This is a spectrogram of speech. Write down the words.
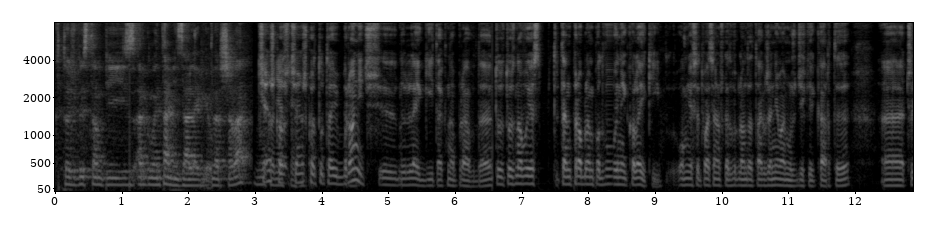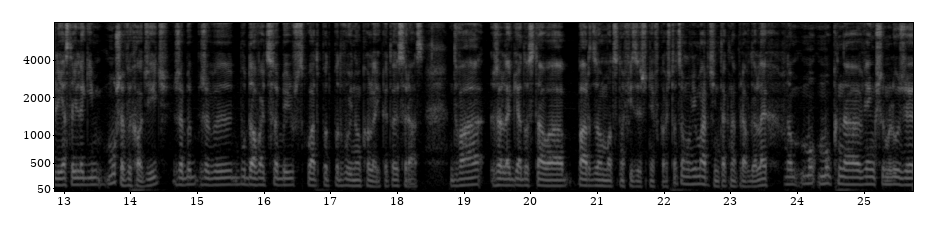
Ktoś wystąpi z argumentami za Legią Warszawa? Ciężko, ciężko tutaj bronić y, Legii tak naprawdę. Tu, tu znowu jest ten problem podwójnej kolejki. U mnie sytuacja na przykład wygląda tak, że nie mam już dzikiej karty, e, czyli ja z tej Legii muszę wychodzić, żeby, żeby budować sobie już skład pod podwójną kolejkę, to jest raz. Dwa, że Legia dostała bardzo mocno fizycznie w kość. To, co mówi Marcin tak naprawdę. Lech no, mógł na większym luzie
